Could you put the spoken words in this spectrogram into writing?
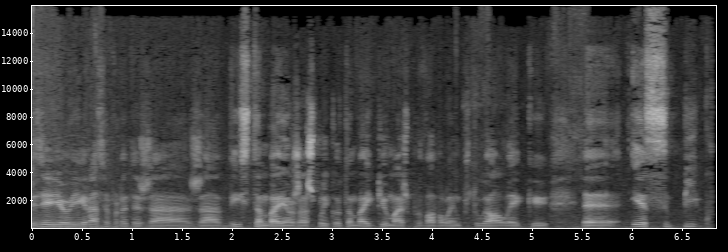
Dizia eu, e Graça Freitas já, já disse também, ou já explicou também, que o mais provável em Portugal é que uh, esse pico,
